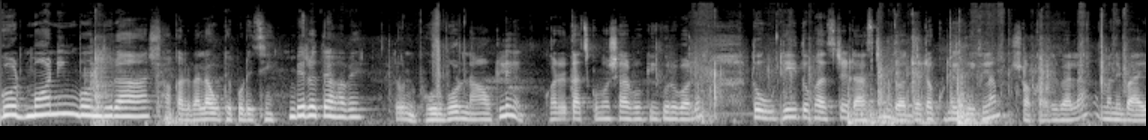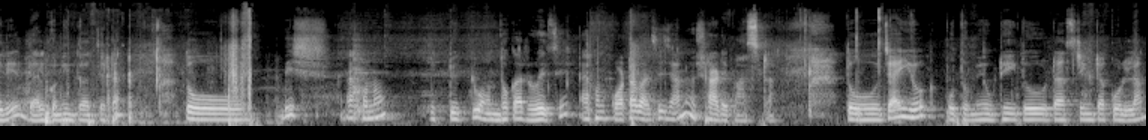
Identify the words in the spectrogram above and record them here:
গুড মর্নিং বন্ধুরা। সকালবেলা উঠে পড়েছি। বেরোতে হবে। তো ভোর ভোর না উঠলে ঘরের কাজকর্ম সারবো কী করে বলো? তো উঠেই তো ফার্স্টে ডাস্টিং দরজাটা খুলে দেখলাম। সকালবেলা মানে বাইরে ব্যালকনির দরজাটা। তো বেশ এখনও একটু একটু অন্ধকার রয়েছে। এখন কটা বাজে জানো? সাড়ে পাঁচটা। তো যাই হোক, প্রথমে উঠেই তো ডাস্টিংটা করলাম।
